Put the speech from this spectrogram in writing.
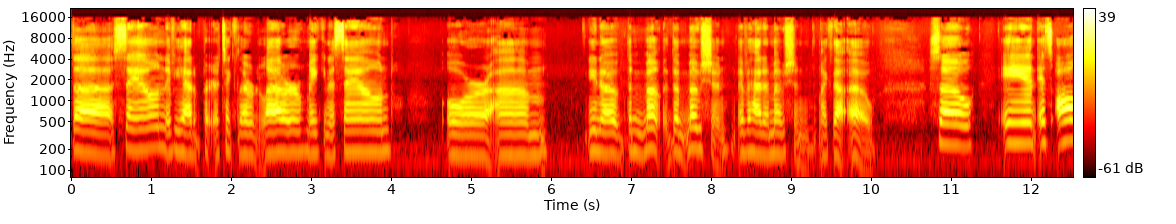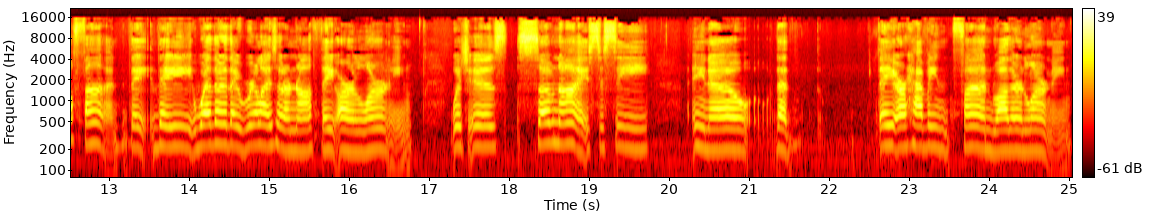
the sound, if you had a particular letter making a sound, or um, you know the mo- the motion, if it had a motion like that O. So and it's all fun. They they whether they realize it or not, they are learning, which is so nice to see. You know that they are having fun while they're learning,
